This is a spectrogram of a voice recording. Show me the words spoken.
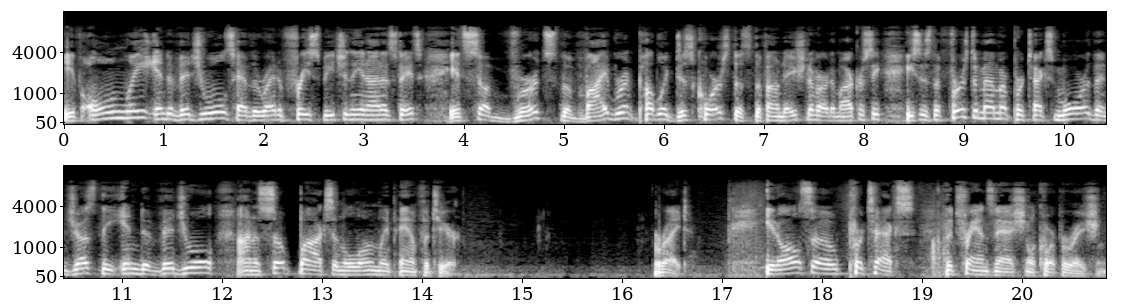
If only individuals have the right of free speech in the United States, it subverts the vibrant public discourse that's the foundation of our democracy. He says the First Amendment protects more than just the individual on a soapbox in the lonely pamphleteer. Right. It also protects the transnational corporation.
